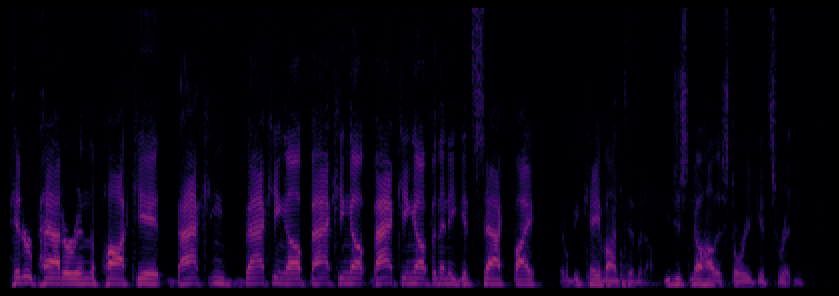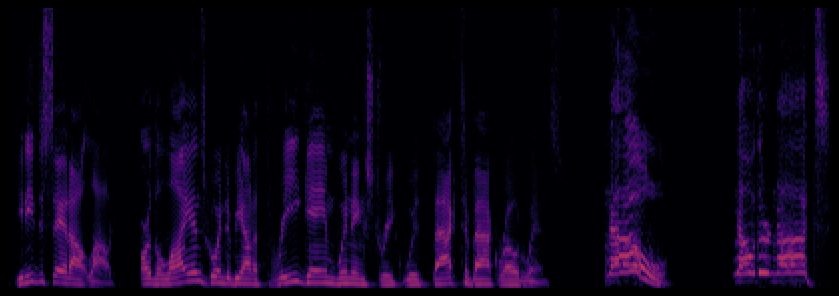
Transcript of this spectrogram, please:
pitter patter in the pocket, backing, backing up, backing up, backing up, and then he gets sacked by it'll be Kayvon Thibodeaux. You just know how this story gets written. You need to say it out loud. Are the Lions going to be on a three game winning streak with back to back road wins? No, no, they're not.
